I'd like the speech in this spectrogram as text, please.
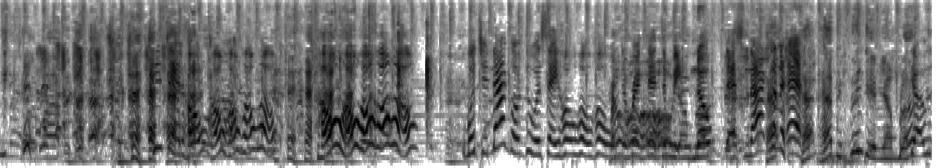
he said, ho, ho, ho, ho, ho. Ho, ho, ho, ho, ho. What you're not going to do is say ho, ho, ho and direct that to me. Nope, that's not going to happen. Happy Thanksgiving, young blood. Yeah.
